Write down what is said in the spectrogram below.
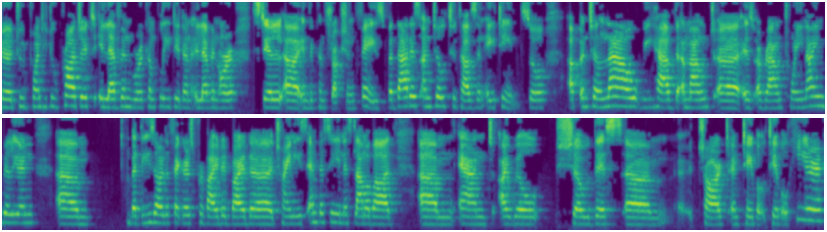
uh, 22 projects, 11 were completed and 11 are still uh, in the construction phase. But that is until 2018. So up until now, we have the amount uh, is around 29 billion. Um, but these are the figures provided by the Chinese embassy in Islamabad. Um, and I will show this um, chart and table table here.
